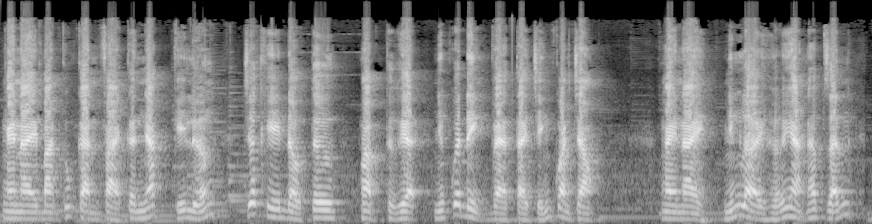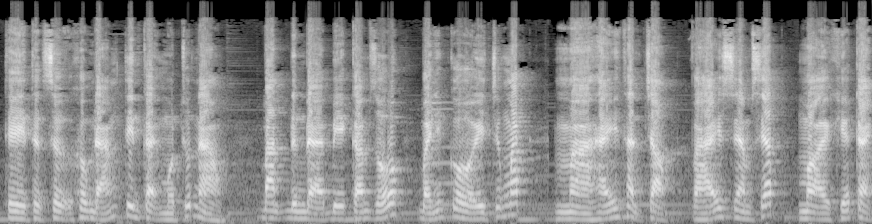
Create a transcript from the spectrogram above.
ngày này bạn cũng cần phải cân nhắc kỹ lưỡng trước khi đầu tư hoặc thực hiện những quyết định về tài chính quan trọng. Ngày này, những lời hứa hẹn hấp dẫn thì thực sự không đáng tin cậy một chút nào. Bạn đừng để bị cám dỗ bởi những cơ hội trước mắt mà hãy thận trọng và hãy xem xét mọi khía cạnh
